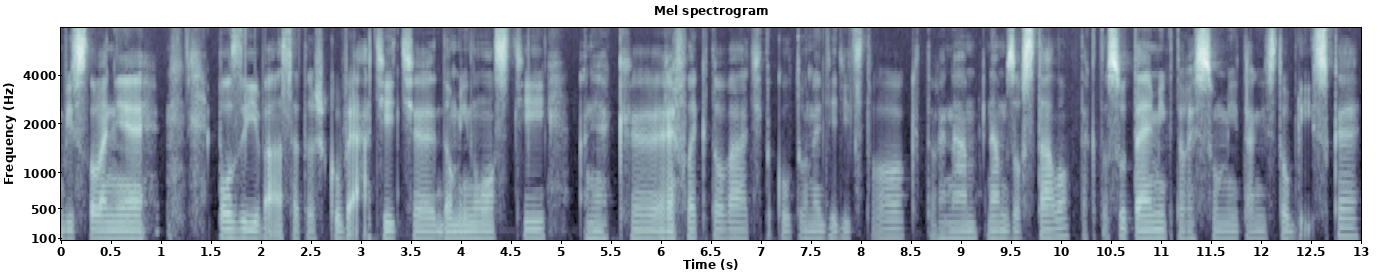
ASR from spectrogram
vyslovene pozýva sa trošku vrátiť eh, do minulosti a nejak e, reflektovať to kultúrne dedictvo, ktoré nám, nám zostalo. Tak to sú témy, ktoré sú mi takisto blízke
